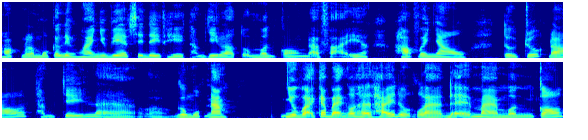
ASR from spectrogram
hoặc là một cái liên hoan như VFCD thì thậm chí là tụi mình còn đã phải họp với nhau từ trước đó thậm chí là uh, gần một năm. Như vậy các bạn có thể thấy được là để mà mình có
